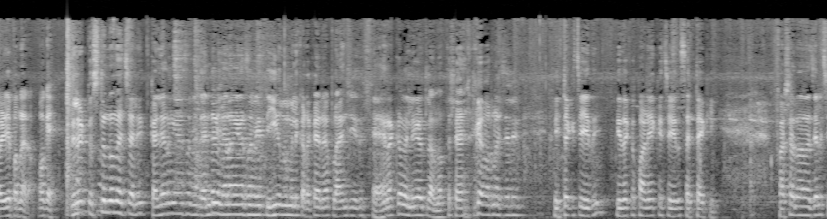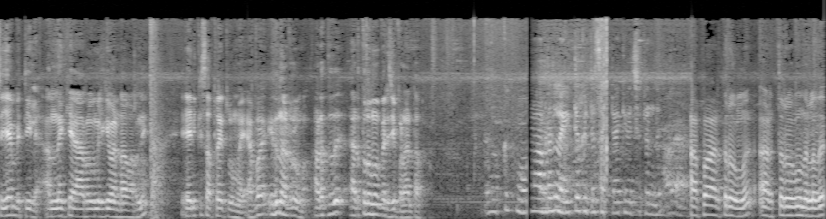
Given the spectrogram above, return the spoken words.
വഴിയെ പറഞ്ഞുതരാം. ഓക്കെ ഇതിലെ ട്വിസ്റ്റ് എന്താണെന്ന് വെച്ചാൽ കല്യാണം കഴിഞ്ഞ സമയത്ത് എന്റെ കല്യാണം കഴിഞ്ഞ സമയത്ത് ഈ റൂമിൽ കിടക്കാനാ പ്ലാൻ ചെയ്ത് ഫാനൊക്കെ വലിയ കാര്യത്തില്ല അന്നത്തെ ഫാനൊക്കെ പറഞ്ഞു വെച്ചാൽ ഫിറ്റൊക്കെ ചെയ്ത് ഇതൊക്കെ പണിയൊക്കെ ചെയ്ത് സെറ്റാക്കി പക്ഷെ എന്താണെന്ന് വെച്ചാൽ ചെയ്യാൻ പറ്റിയില്ല. അന്നേക്ക് ആ റൂമിലേക്ക് വേണ്ട പറഞ്ഞ് എനിക്ക് സെപ്പറേറ്റ് റൂമായി അപ്പോൾ ഇത് നടു റൂം അടുത്തത് അടുത്ത റൂമ് പരിചയപ്പെടാം കേട്ടോ. നമുക്ക് അവിടെ ലൈറ്റ് ഒക്കെ ഇട്ട് സെറ്റ് ആക്കി വെച്ചിട്ടുണ്ട്. അപ്പൊ അടുത്ത റൂം അടുത്ത റൂം എന്നുള്ളത്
